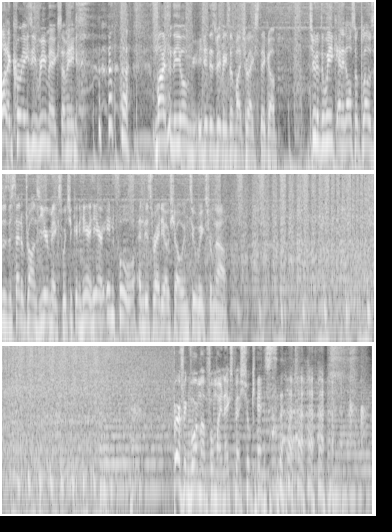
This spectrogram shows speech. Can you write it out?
What a crazy remix. I mean, Maarten de Jong, he did this remix of my track, Stick Up. Tune of the week, and it also closes the State of Trance year mix, which you can hear here in full in this radio show in two weeks from now. Perfect warm up for my next special guest.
